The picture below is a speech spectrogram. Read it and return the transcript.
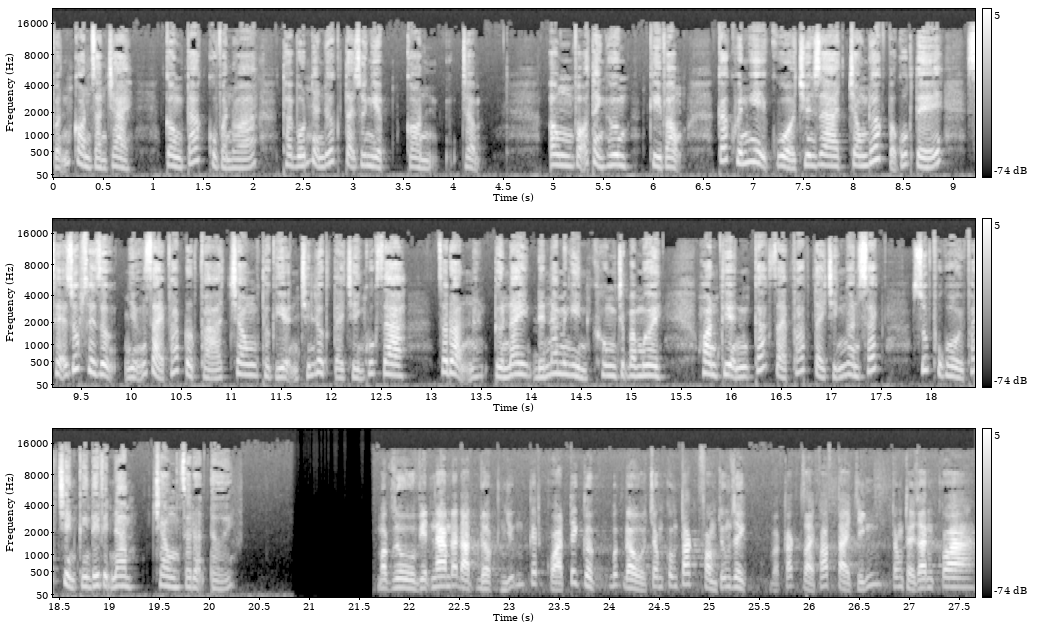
vẫn còn giàn trải, công tác cổ phần hóa, thoái vốn nhà nước tại doanh nghiệp còn chậm. Ông Võ Thành Hưng kỳ vọng các khuyến nghị của chuyên gia trong nước và quốc tế sẽ giúp xây dựng những giải pháp đột phá trong thực hiện chiến lược tài chính quốc gia giai đoạn từ nay đến năm 2030, hoàn thiện các giải pháp tài chính ngân sách giúp phục hồi phát triển kinh tế Việt Nam trong giai đoạn tới. Mặc dù Việt Nam đã đạt được những kết quả tích cực bước đầu trong công tác phòng chống dịch và các giải pháp tài chính trong thời gian qua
